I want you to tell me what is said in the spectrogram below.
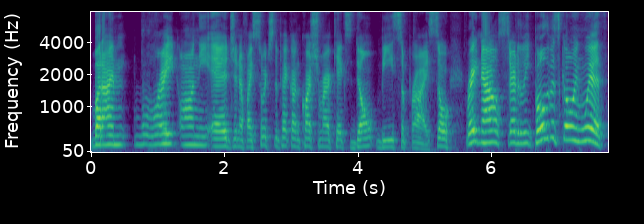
but I'm right on the edge. And if I switch the pick on question mark kicks, don't be surprised. So right now, start of the week, both of us going with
